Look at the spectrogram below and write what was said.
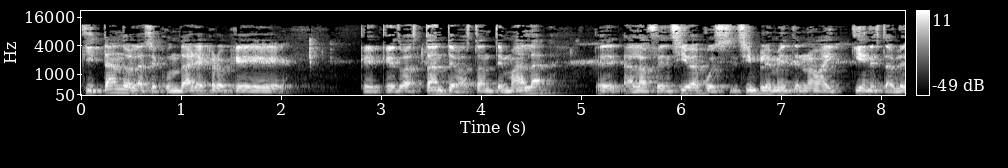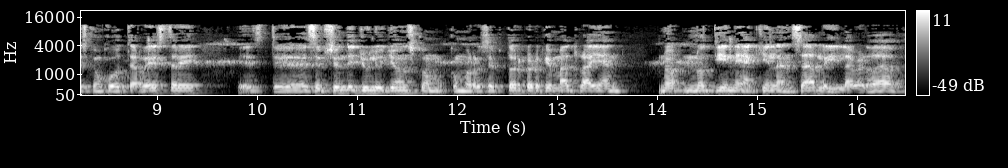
quitando la secundaria, creo que, que, es bastante, bastante mala. Eh, a la ofensiva pues simplemente no hay quien establezca un juego terrestre. Este, a excepción de Julio Jones como, como receptor, creo que Matt Ryan no, no tiene a quien lanzarle y la verdad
